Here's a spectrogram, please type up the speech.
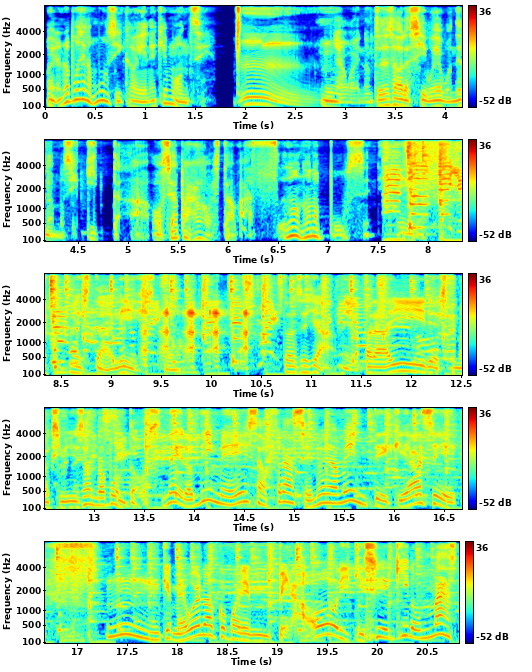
Bueno, no puse la música, oye, qué monce. Mm. Ya, bueno, entonces ahora sí voy a poner la musiquita. O se ha apagado esta base. No, no la puse. Ahí está, listo. Entonces ya, mira, para ir este, maximizando puntos. Negro, dime esa frase nuevamente que hace mm, que me vuelva como el emperador y que sí quiero más,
